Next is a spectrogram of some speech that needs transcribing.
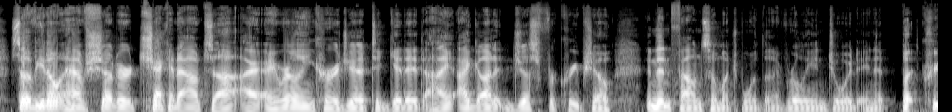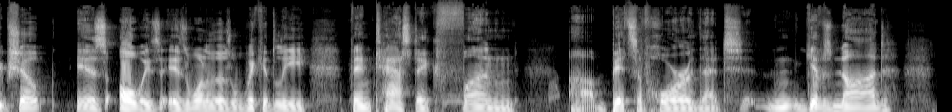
So if you don't have Shudder, check it out. Uh, I, I, really encourage you to get it. I, I got it just for Creep Show and then found so much more that I've really enjoyed in it. But Creep Show is always is one of those wickedly fantastic, fun uh, bits of horror that n- gives nod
